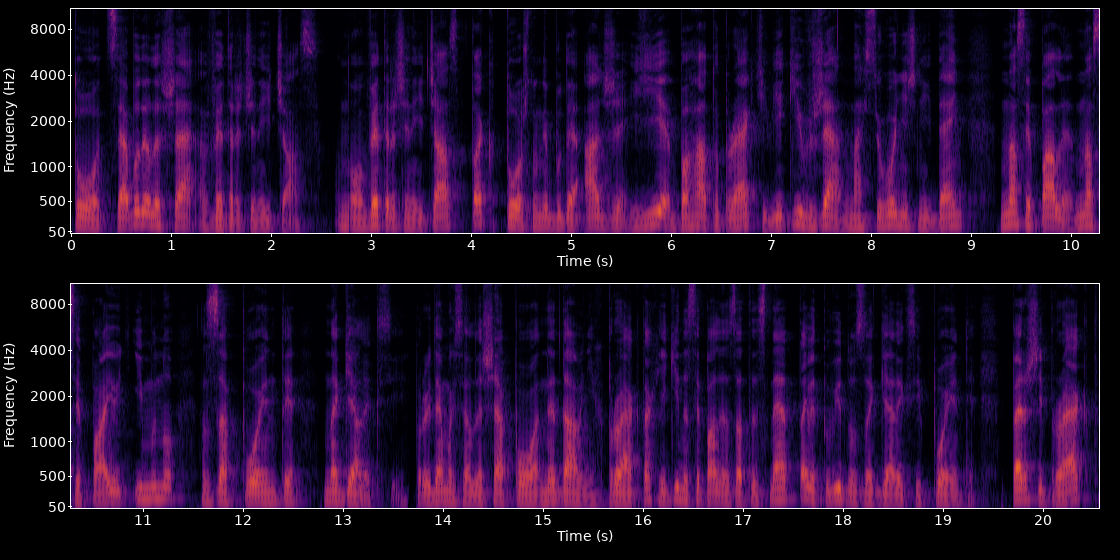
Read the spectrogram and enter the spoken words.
то це буде лише витрачений час. Ну, витрачений час так точно не буде, адже є багато проєктів, які вже на сьогоднішній день насипали, насипають іменно за поінти на Galaxy. Пройдемося лише по недавніх проектах, які насипали за Testnet та відповідно за Galaxy поінти. Перший проект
